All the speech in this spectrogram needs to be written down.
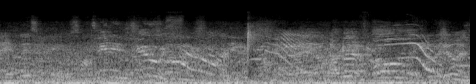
Hey, listen. Gin and juice! How are you doing?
